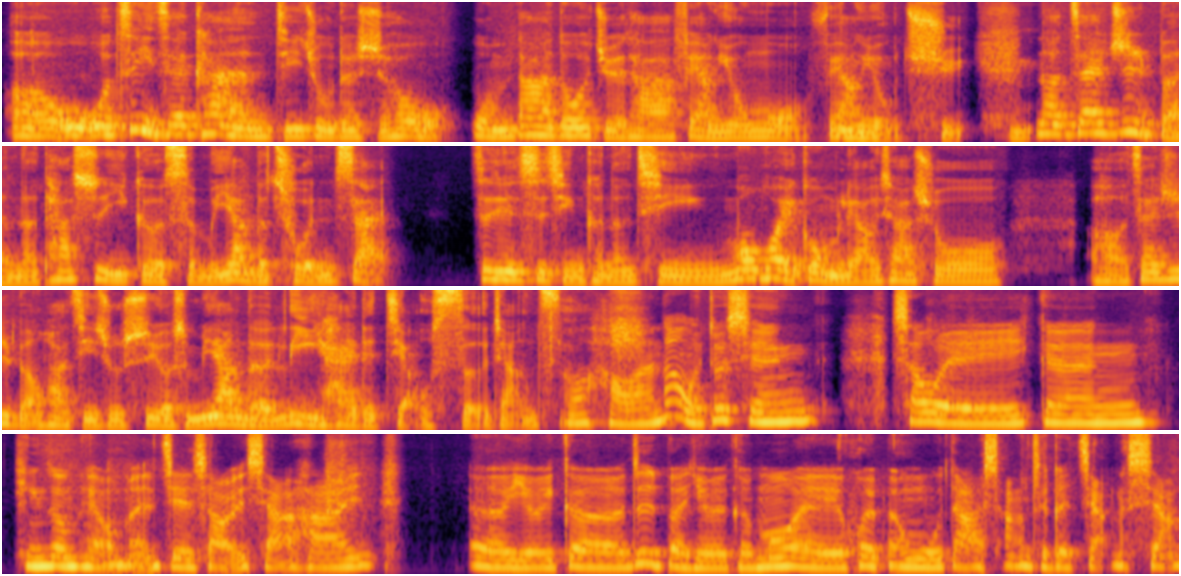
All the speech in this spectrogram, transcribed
呃，我我自己在看集组的时候，我们大家都会觉得它非常幽默，非常有趣。嗯那在日本呢，它是一个什么样的存在？这件事情可能请梦慧跟我们聊一下说。呃，在日本的话，集组是有什么样的厉害的角色？这样子，哦，好啊，那我就先稍微跟听众朋友们介绍一下哈。呃，有一个日本有一个 MOE 绘本屋大赏这个奖项，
